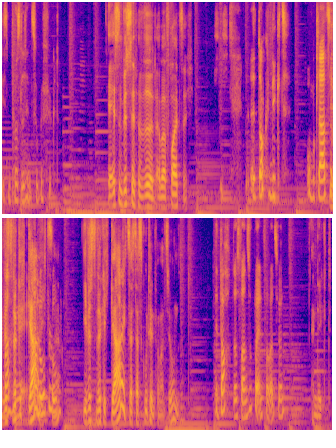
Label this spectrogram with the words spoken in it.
diesem Puzzle hinzugefügt. Er ist ein bisschen verwirrt, aber freut sich. Ich, äh, Doc nickt, um klar zu Ihr wisst machen. wirklich gar Lob, nichts. Lob. Ne? Ihr wisst wirklich gar nichts, dass das gute Informationen sind. Doch, das waren super Informationen. Er nickt.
